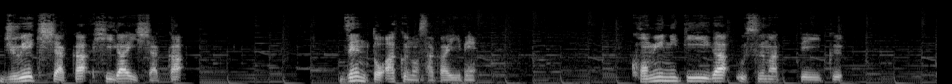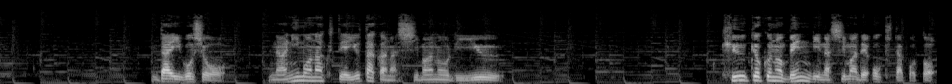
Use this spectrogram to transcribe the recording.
受益者か被害者か。善と悪の境目。コミュニティが薄まっていく。第5章。何もなくて豊かな島の理由。究極の便利な島で起きたこと。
